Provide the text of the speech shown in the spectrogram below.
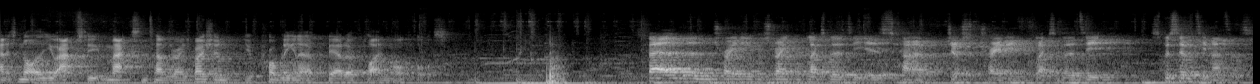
and it's not your absolute max in terms of range of motion, you're probably going to be able to apply more force. Better than training for strength and flexibility is kind of just training flexibility. Specificity matters.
